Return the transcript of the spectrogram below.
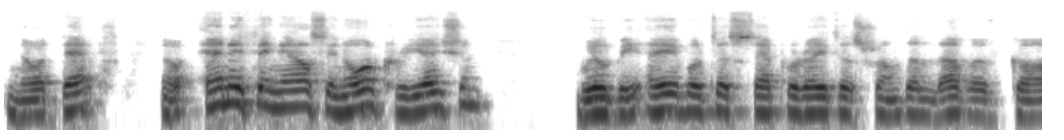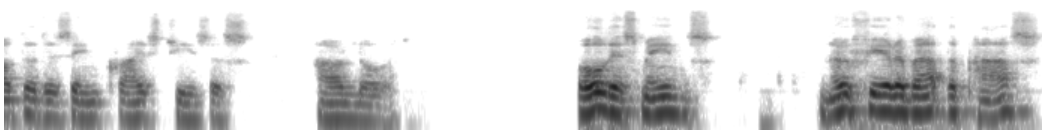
nor depth, nor anything else in all creation will be able to separate us from the love of God that is in Christ Jesus our Lord. All this means no fear about the past,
